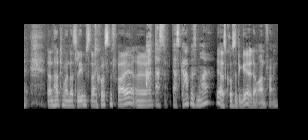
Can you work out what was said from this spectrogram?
dann hatte man das lebenslang kostenfrei. Äh, Ach, das, das gab es mal? ja, es kostete Geld am Anfang.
